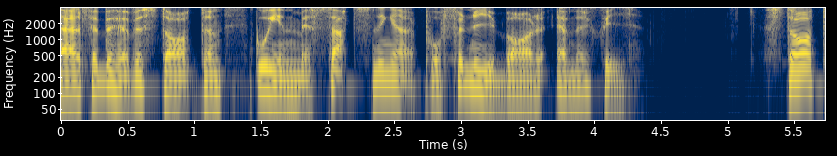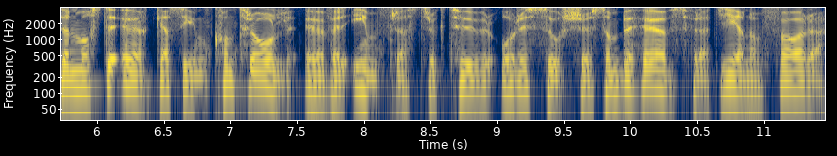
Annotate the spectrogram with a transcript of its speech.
Därför behöver staten gå in med satsningar på förnybar energi. Staten måste öka sin kontroll över infrastruktur och resurser som behövs för att genomföra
